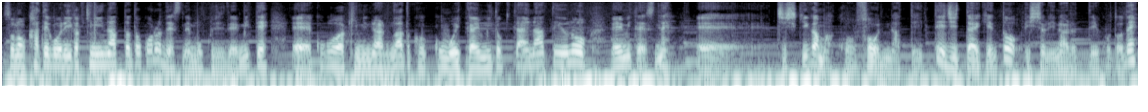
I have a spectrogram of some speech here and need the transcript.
そのカテゴリーが気になったところですね目次で見て、えー、ここが気になるなとかここもう一回見ときたいなというのを、え見てですね、えー知識がまあこう層になっていって実体験と一緒になるっていうことで、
